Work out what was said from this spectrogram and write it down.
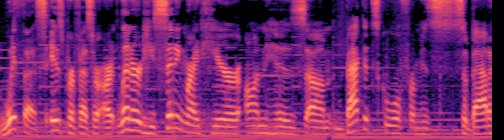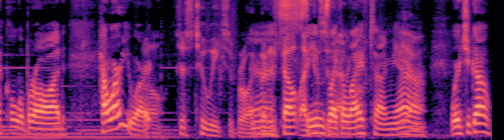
With us is Professor Art Leonard. He's sitting right here on his um, back at school from his sabbatical abroad. How are you, Art? Oh, just two weeks abroad, Uh, but it felt like seems a like a lifetime. Yeah. Yeah. Where'd you go?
